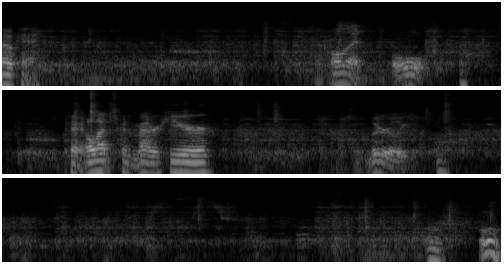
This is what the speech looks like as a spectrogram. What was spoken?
Okay. All that. Oh. Okay, all that's gonna matter here. So literally. Ooh. Ooh.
